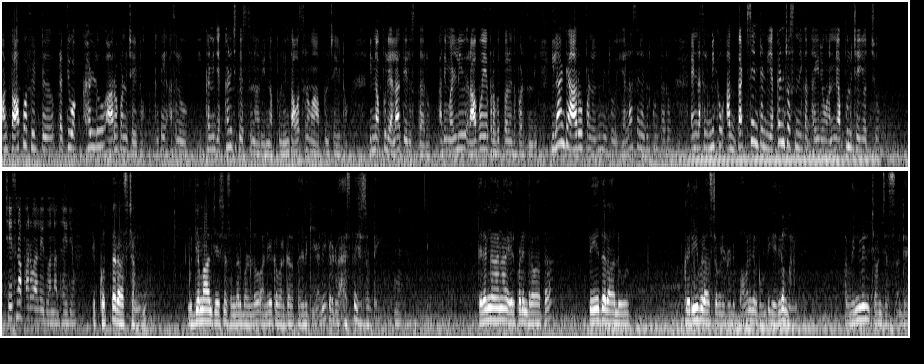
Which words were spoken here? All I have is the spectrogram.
on top of it ప్రతి ఒక్కళ్ళు ఆరోపణలు చేయటం. అంటే అసలు ఇక్కడి నుంచి ఎక్కడి నుంచి తెస్తున్నారు ఇన్ని అప్పులు? ఇంత అవసరం ఆ అప్పులు చేయటం? ఇన్ని అప్పులు ఎలా తీరుస్తారు? అది మళ్ళీ రాబోయే ప్రభుత్వం మీద పడుతుంది. ఇలాంటి ఆరోపణలను మీరు ఎలా సరే ఎదుర్కొంటారు? అండ్ అసలు మీకు ఆ గట్స్ ఏంటండి? ఎక్కడి నుంచి వస్తుంది మీకు ఆ ధైర్యం? అన్ని అప్పులు చేయొచ్చు. చేసినా పర్వాలేదు అన్న ధైర్యం. ఇది కొత్త రాష్ట్రం. ఉద్యమాలు చేసిన సందర్భంలో అనేక వర్గాల ప్రజలకి అనేక రకాల ఆస్పేషన్స్ ఉంటాయి. తెలంగాణ ఏర్పడిన తర్వాత పేదరాలు గరీబ్ రాష్ట్రం అనేటువంటి భావన కనుక ఉంటే ఎదిగాం మనం. ఆ విన్ విన్ ఛాన్సెస్ అంటే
